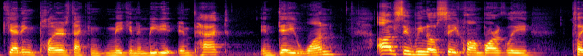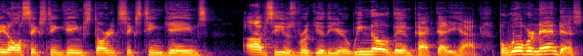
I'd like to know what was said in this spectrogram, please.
getting players that can make an immediate impact in day one. Obviously, we know Saquon Barkley played all 16 games, started 16 games. Obviously, he was rookie of the year. We know the impact that he had. But Will Hernandez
